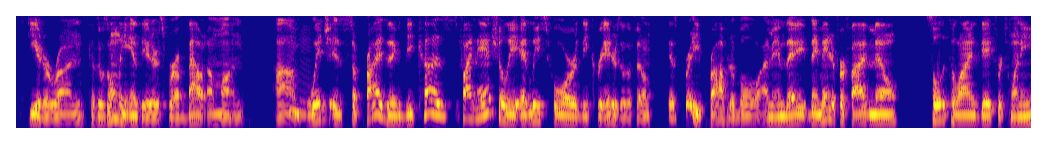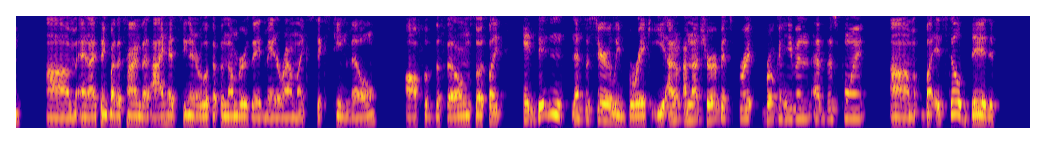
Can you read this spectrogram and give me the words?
theater run because it was only in theaters for about a month, um, Mhm. which is surprising because financially, at least for the creators of the film, is pretty profitable. I mean, they they made it for five mil, sold it to Lionsgate for twenty. Um, and I think by the time that I had seen it or looked up the numbers, they had made around like 16 mil off of the film. So it's like it didn't necessarily break. E- I don't, I'm not sure if it's break, broken even at this point, um, but it still did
